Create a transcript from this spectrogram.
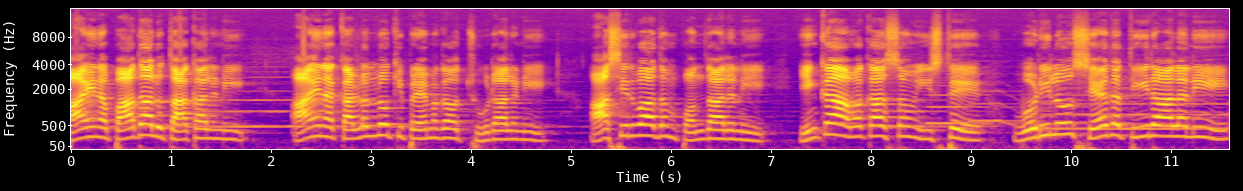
ఆయన పాదాలు తాకాలని ఆయన కళ్ళల్లోకి ప్రేమగా చూడాలని ఆశీర్వాదం పొందాలని ఇంకా అవకాశం ఇస్తే ఒడిలో సేద తీరాలని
